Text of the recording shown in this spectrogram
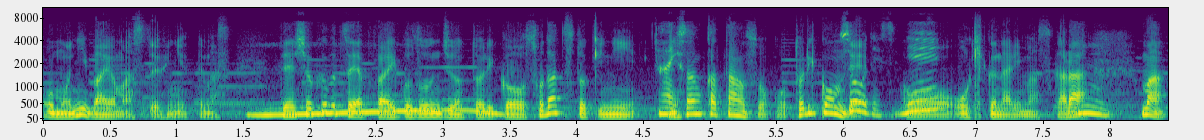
主にバイオマスというふうに言ってます。で植物はやっぱりご存知の通りこり育つ時に二酸化炭素をこう取り込んで、こう大きくなりますから、ま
